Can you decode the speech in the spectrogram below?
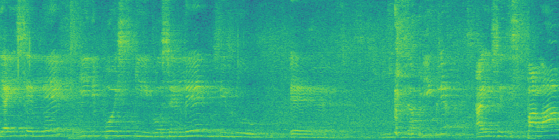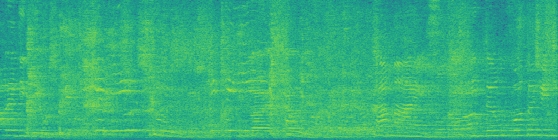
e aí você lê, e depois que você lê o livro é, da Bíblia, aí você diz, palavra de Deus. O que, que é isso? O que, que é isso? Tá mais. Então, quando a gente.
